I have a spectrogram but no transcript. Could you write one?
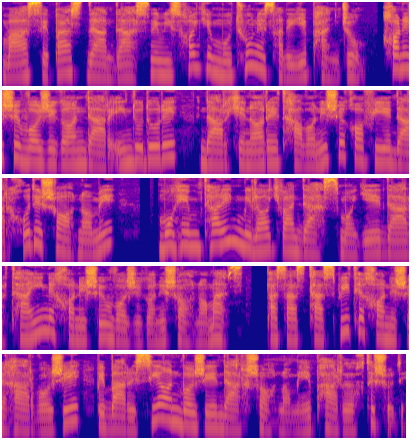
و سپس در دست نویس های متون صده پنجم. خانش واژگان در این دو دوره در کنار توانش قافیه در خود شاهنامه مهمترین ملاک و دستمایه در تعیین خانش واژگان شاهنامه است. پس از تثبیت خانش هر واژه به بررسی آن واژه در شاهنامه پرداخته شده.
